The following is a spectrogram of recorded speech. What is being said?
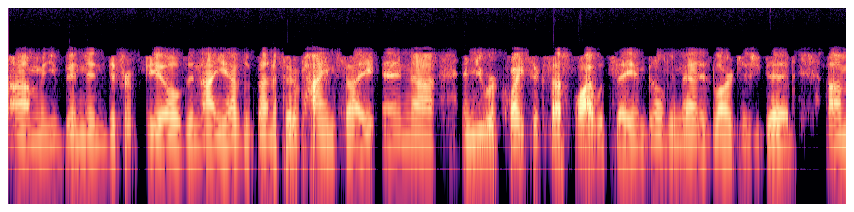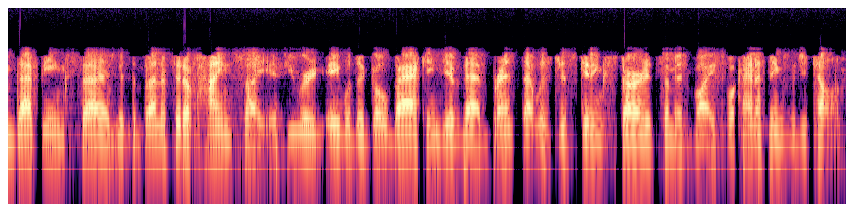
um, and you've been in different fields, and now you have the benefit of hindsight, and uh, and you were quite successful, I would say, in building that as large as you did. Um, that being said, with the benefit of hindsight, if you were able to go back and give that Brent that was just getting started some advice, what kind of things would you tell him?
